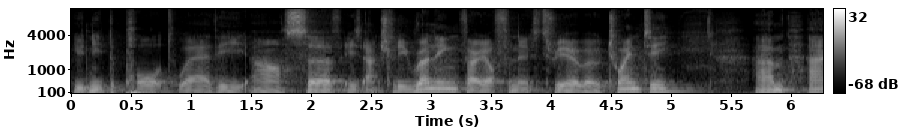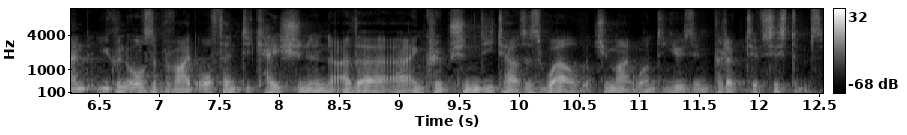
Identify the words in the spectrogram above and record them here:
You'd need the port where the rserv is actually running. Very often it's 30020. Um, and you can also provide authentication and other uh, encryption details as well, which you might want to use in productive systems.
